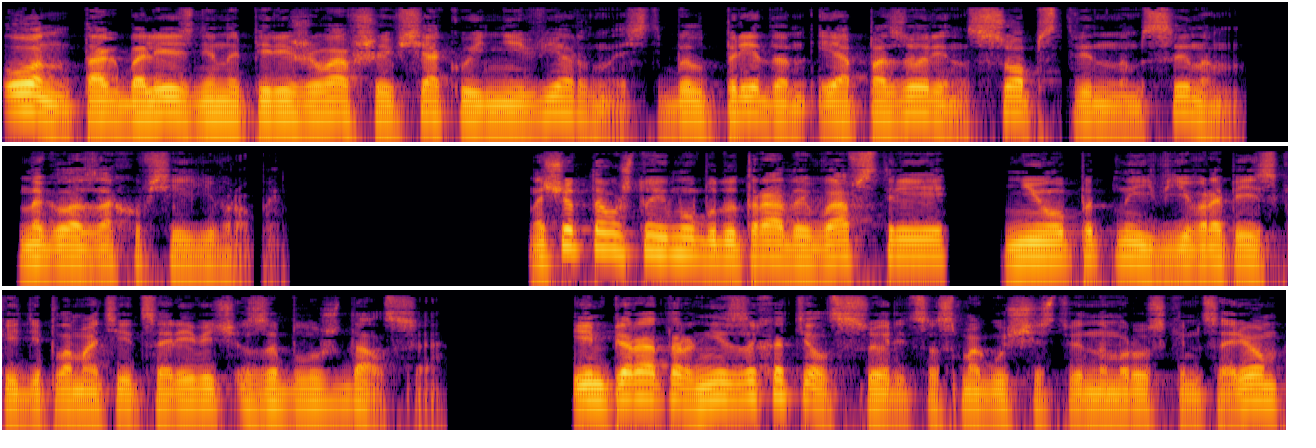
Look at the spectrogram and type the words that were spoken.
Он, так болезненно переживавший всякую неверность, был предан и опозорен собственным сыном на глазах у всей Европы. Насчет того, что ему будут рады в Австрии, неопытный в европейской дипломатии царевич заблуждался. Император не захотел ссориться с могущественным русским царем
